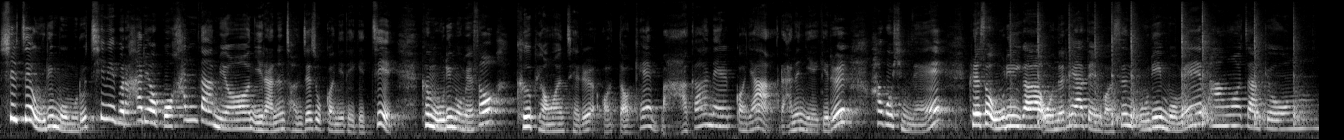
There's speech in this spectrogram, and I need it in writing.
실제 우리 몸으로 침입을 하려고 한다면 이라는 전제 조건이 되겠지. 그럼 우리 몸에서 그 병원체를 어떻게 막아낼 거냐 라는 얘기를 하고 싶네. 그래서 우리가 오늘 해야 될 것은 우리 몸의 방어작용.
